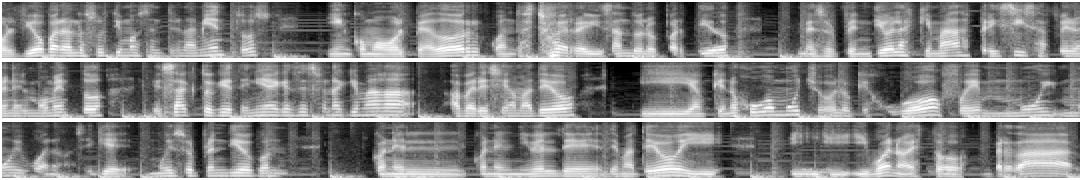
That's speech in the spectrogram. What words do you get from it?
volvió para los últimos entrenamientos y en como golpeador, cuando estuve revisando los partidos, me sorprendió las quemadas precisas, pero en el momento exacto que tenía que hacerse una quemada, aparecía Mateo y aunque no jugó mucho, lo que jugó fue muy muy bueno. Así que muy sorprendido con, con, el, con el nivel de, Mateo y, y, bueno, esto, verdad,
